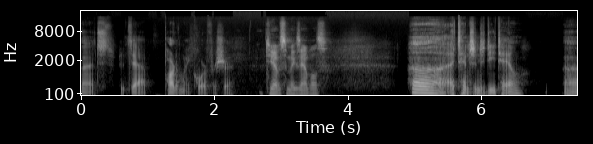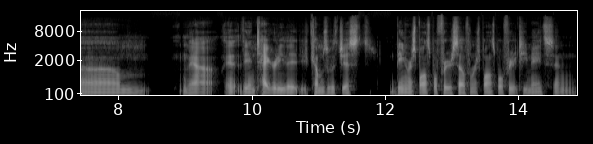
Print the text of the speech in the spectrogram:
that's it's yeah part of my core for sure. Do you have some examples? Uh, attention to detail. Um, yeah, eh, the integrity that comes with just being responsible for yourself and responsible for your teammates and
